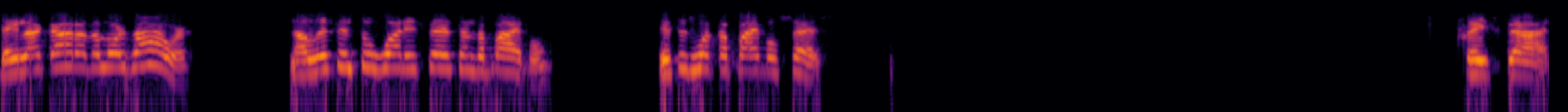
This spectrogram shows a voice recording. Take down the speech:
They like out of the Lord's hour. Now listen to what it says in the Bible. This is what the Bible says. Praise God.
